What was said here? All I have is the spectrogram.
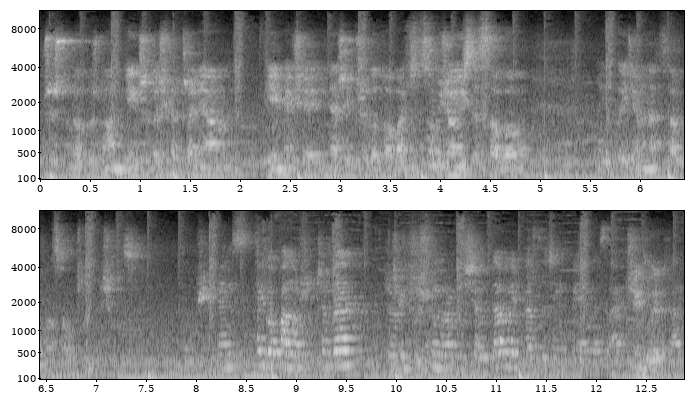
W przyszłym roku już mam większe doświadczenia, wiem jak się inaczej przygotować, co wziąć ze sobą. No i pojedziemy na cały, na cały miesiąc. Więc tego Panu życzymy, żeby w Dziękuję. przyszłym roku się udało i bardzo dziękujemy za Dziękuję. lat.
